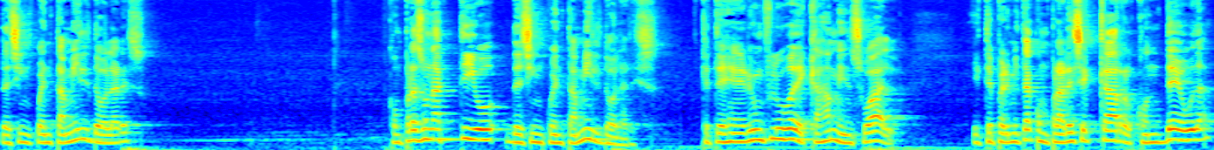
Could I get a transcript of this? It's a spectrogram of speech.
de 50 mil dólares, compras un activo de 50 mil dólares que te genere un flujo de caja mensual y te permita comprar ese carro con deuda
